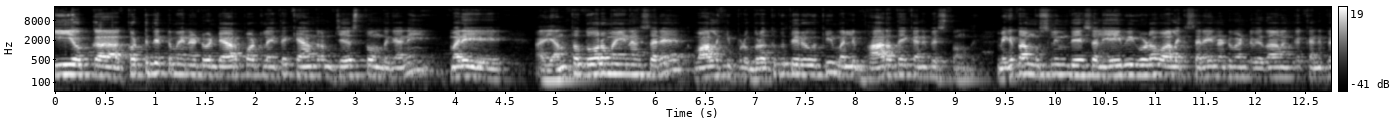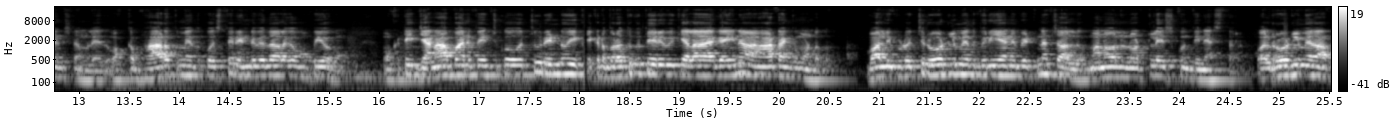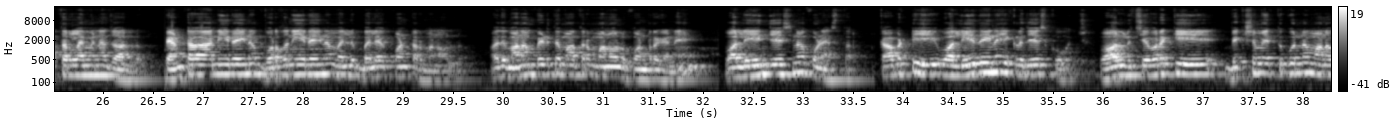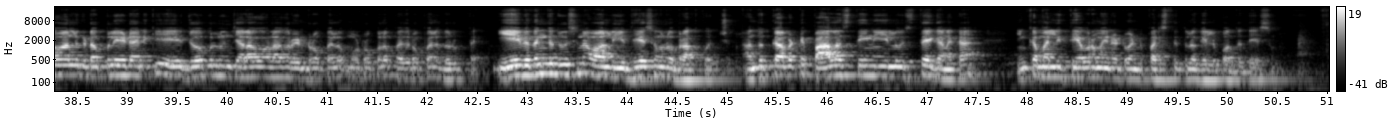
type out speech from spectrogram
ఈ యొక్క కట్టుదిట్టమైనటువంటి ఏర్పాట్లు అయితే కేంద్రం చేస్తోంది కానీ మరి ఎంత దూరమైనా సరే వాళ్ళకి ఇప్పుడు బ్రతుకు తెరువుకి మళ్ళీ భారతే కనిపిస్తుంది. మిగతా ముస్లిం దేశాలు ఏవి కూడా వాళ్ళకి సరైనటువంటి విధానంగా కనిపించడం లేదు. ఒక్క భారత్ మీదకి వస్తే రెండు విధాలుగా ఉపయోగం. ఒకటి జనాభాని పెంచుకోవచ్చు రెండు ఇక్కడ బ్రతుకు తెరువుకి ఎలాగైనా ఆటంకం ఉండదు. వాళ్ళు ఇప్పుడు వచ్చి రోడ్ల మీద బిర్యానీ పెట్టినా చాలు మన వాళ్ళు నొట్టలేసుకుని తినేస్తారు. వాళ్ళు రోడ్ల మీద అత్తర్లమైనా చాలు. పెంట నీరైనా బురద నీరైనా మళ్ళీ భలే కొంటారు మన వాళ్ళు. అది మనం పెడితే మాత్రం మన వాళ్ళు కొంటారు కానీ వాళ్ళు ఏం చేసినా కొనేస్తారు. కాబట్టి వాళ్ళు ఏదైనా ఇక్కడ చేసుకోవచ్చు. వాళ్ళు చివరికి భిక్షం ఎత్తుకున్న మన వాళ్ళకి డబ్బులు వేయడానికి జోబుల నుంచి ఎలాగో అలాగో రెండు రూపాయలు మూడు రూపాయలు పది రూపాయలు దొరుకుతాయి. ఏ విధంగా చూసినా వాళ్ళు ఈ దేశంలో బ్రతకవచ్చు అందుకు కాబట్టి పాలస్తీనీలు ఇస్తే గనక ఇంకా మళ్ళీ తీవ్రమైనటువంటి పరిస్థితిలోకి వెళ్ళిపోద్ది దేశం.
